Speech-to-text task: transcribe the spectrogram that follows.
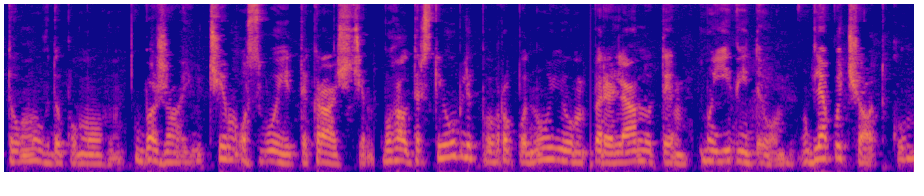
Тому в допомогу бажаю чим освоїти краще бухгалтерський облік. Пропоную переглянути мої відео для початку.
